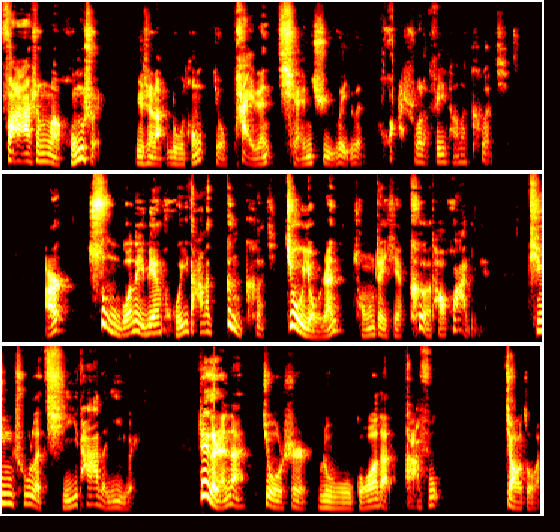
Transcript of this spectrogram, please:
发生了洪水，于是呢，鲁同就派人前去慰问。话说了非常的客气，而宋国那边回答的更客气，就有人从这些客套话里面听出了其他的意味。这个人呢，就是鲁国的大夫，叫做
